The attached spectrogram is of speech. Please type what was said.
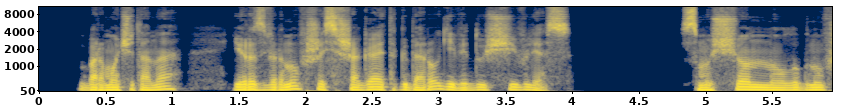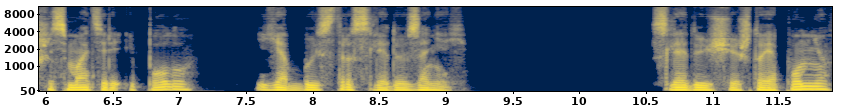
— бормочет она и, развернувшись, шагает к дороге, ведущей в лес. Смущенно улыбнувшись матери и Полу, я быстро следую за ней. Следующее, что я помню,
